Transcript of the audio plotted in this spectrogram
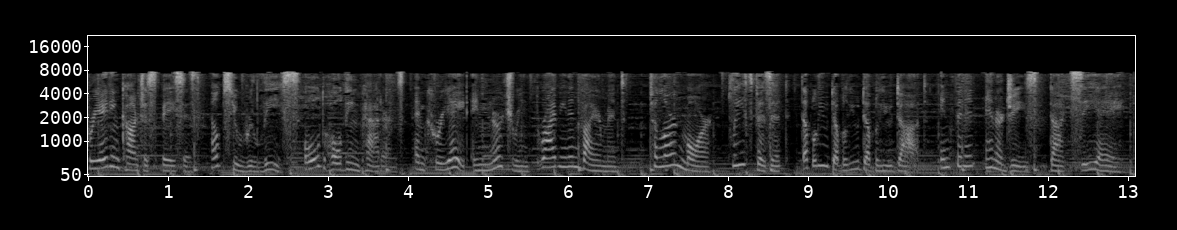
Creating Conscious Spaces helps you release old holding patterns and create a nurturing, thriving environment. To learn more, please visit www.infiniteenergies.ca.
